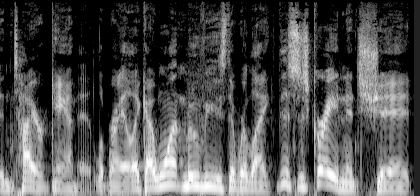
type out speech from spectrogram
entire gamut, right? Like, I want movies that were like, "This is great," and it's shit.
